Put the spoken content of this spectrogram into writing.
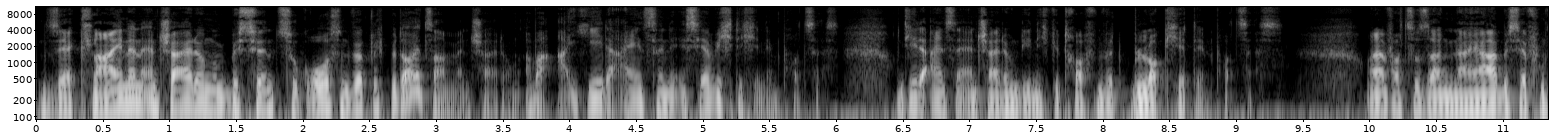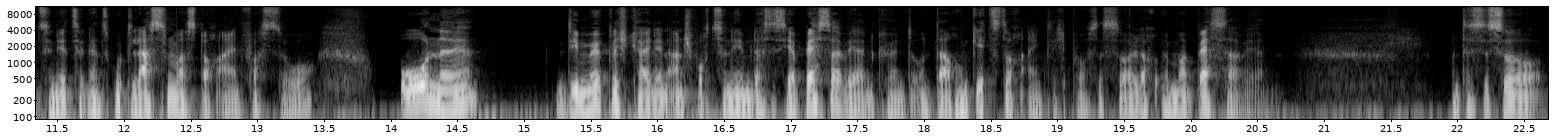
sehr kleinen Entscheidungen bis hin zu großen, wirklich bedeutsamen Entscheidungen. Aber jede einzelne ist ja wichtig in dem Prozess. Und jede einzelne Entscheidung, die nicht getroffen wird, blockiert den Prozess. Und einfach zu sagen, na ja, bisher funktioniert es ja ganz gut, lassen wir es doch einfach so, ohne die Möglichkeit in Anspruch zu nehmen, dass es ja besser werden könnte. Und darum geht's doch eigentlich bloß. Es soll doch immer besser werden. Und das ist so,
